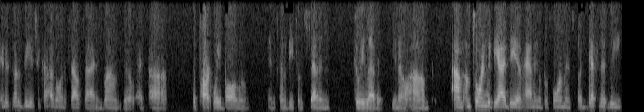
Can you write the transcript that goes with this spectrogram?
and it's going to be in Chicago on the South Side in Bronzeville at uh, the Parkway Ballroom, and it's going to be from seven to eleven. You know, um, I'm I'm toying with the idea of having a performance, but definitely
